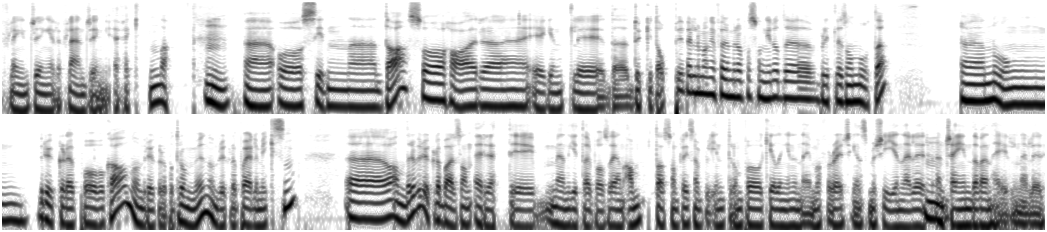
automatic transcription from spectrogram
flanging eller flanging-effekten, da. Mm. Uh, og siden uh, da så har uh, egentlig det dukket opp i veldig mange former og fasonger, og det blitt litt sånn mote. Eh, noen bruker det på vokal, noen bruker det på trommer, noen bruker det på hele miksen. Eh, og andre bruker det bare sånn rett i med en gitar på seg, en amp, da, som f.eks. introen på 'Killing in the Name of a Rage Against Machine', eller Mm. 'Unchained' of Van Halen, eller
